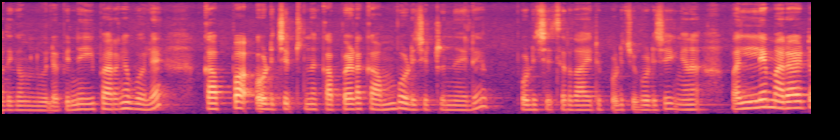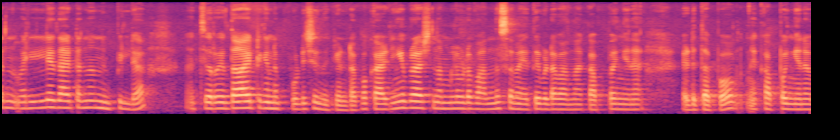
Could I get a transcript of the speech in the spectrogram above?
അധികമൊന്നുമില്ല. പിന്നെ ഈ പറഞ്ഞ പോലെ കപ്പ ഒടിച്ചിട്ടിരുന്ന കപ്പയുടെ കമ്പ് ഒടിച്ചിട്ടിരുന്നതിൽ പൊടിച്ച് ചെറുതായിട്ട് പൊടിച്ച് പൊടിച്ച് ഇങ്ങനെ വലിയ മരമായിട്ട് വലിയതായിട്ടൊന്നും നിൽപ്പില്ല. ചെറുതായിട്ട് ഇങ്ങനെ പൊടിച്ച് നിൽക്കുന്നുണ്ട്. അപ്പോൾ കഴിഞ്ഞ പ്രാവശ്യം നമ്മളിവിടെ വന്ന സമയത്ത് ഇവിടെ വന്ന കപ്പ ഇങ്ങനെ എടുത്തപ്പോൾ കപ്പ ഇങ്ങനെ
